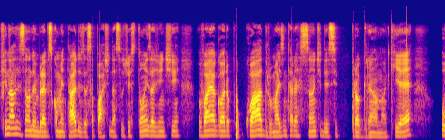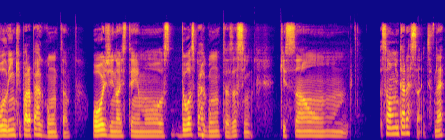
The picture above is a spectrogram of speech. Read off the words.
Finalizando em breves comentários essa parte das sugestões, a gente vai agora para o quadro mais interessante desse programa, que é o link para a pergunta. Hoje nós temos duas perguntas assim, que são são interessantes, né?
